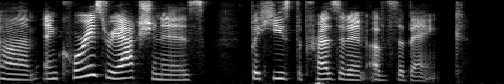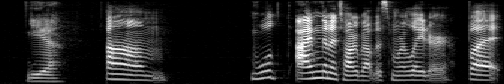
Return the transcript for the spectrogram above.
Um, and Corey's reaction is, "But he's the president of the bank." Yeah, Um Well, I'm going to talk about this more later, but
